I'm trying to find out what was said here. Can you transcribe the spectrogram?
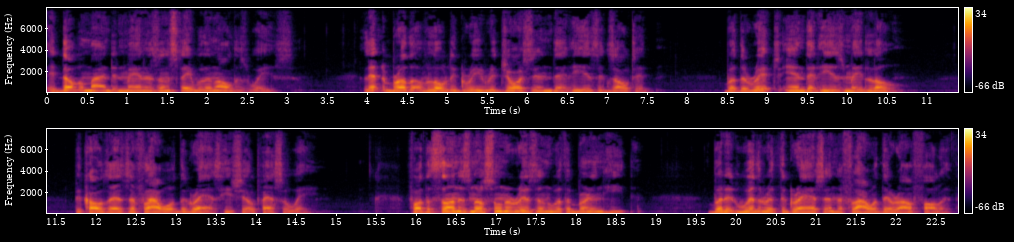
A double minded man is unstable in all his ways. Let the brother of low degree rejoice in that he is exalted, but the rich in that he is made low, because as the flower of the grass he shall pass away. For the sun is no sooner risen with a burning heat, but it withereth the grass, and the flower thereof falleth,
